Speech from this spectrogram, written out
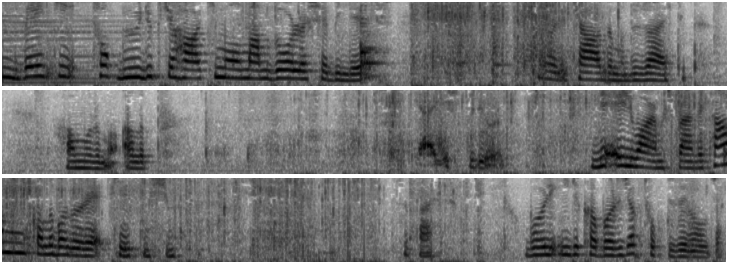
Şimdi belki çok büyüdükçe hakim olmam zorlaşabilir. Böyle kağıdımı düzeltip hamurumu alıp yerleştiriyorum. Ne el varmış bende. Tam kalıba göre kesmişim. Süper. Böyle iyice kabaracak çok güzel olacak.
